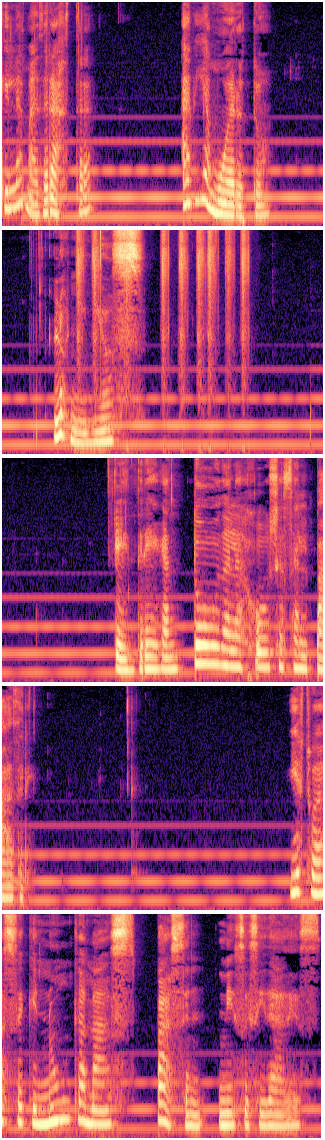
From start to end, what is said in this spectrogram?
que la madrastra había muerto. Los niños entregan todas las joyas al Padre. Y esto hace que nunca más pasen necesidades.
